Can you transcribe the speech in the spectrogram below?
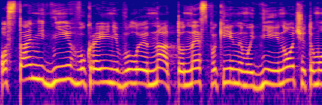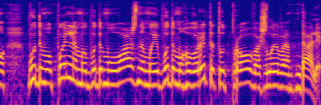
останні дні в Україні були надто неспокійними дні і ночі. Тому будемо пильними, будемо уважними і будемо говорити тут про важливе далі.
